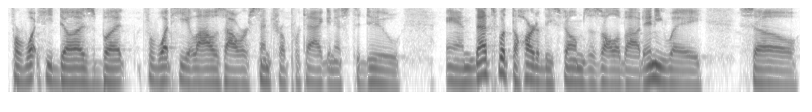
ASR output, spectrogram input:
for what he does, but for what he allows our central protagonist to do, and that's what the heart of these films is all about, anyway. So.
